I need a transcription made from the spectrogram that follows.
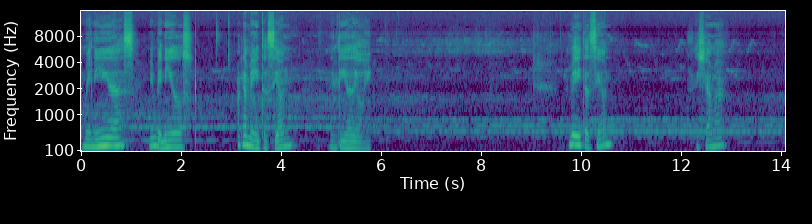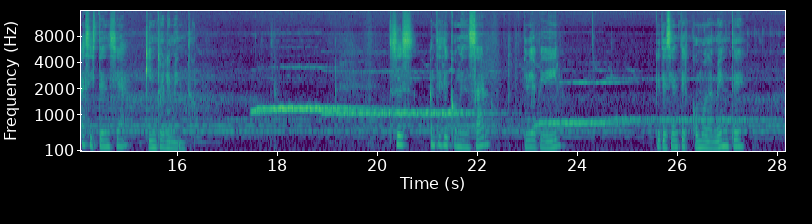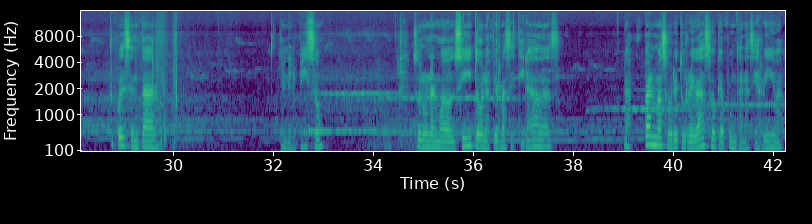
Bienvenidas, bienvenidos a la meditación del día de hoy. La meditación se llama asistencia quinto elemento. Entonces, antes de comenzar, te voy a pedir que te sientes cómodamente puedes sentar en el piso, sobre un almohadoncito, las piernas estiradas, las palmas sobre tu regazo que apuntan hacia arriba,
